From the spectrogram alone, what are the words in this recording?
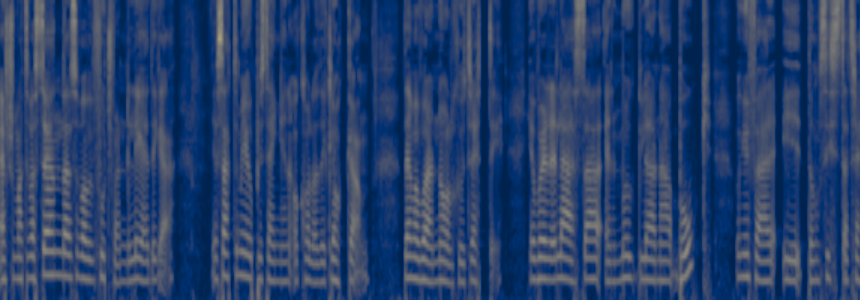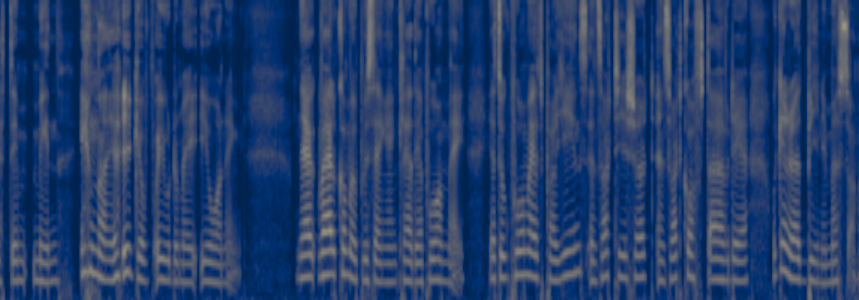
Eftersom att det var söndag så var vi fortfarande lediga. Jag satte mig upp i sängen och kollade klockan. Den var bara 07.30. Jag började läsa en Mugglarna-bok ungefär i de sista 30 min innan jag gick upp och gjorde mig i ordning. När jag väl kom upp ur sängen klädde jag på mig. Jag tog på mig ett par jeans, en svart t-shirt, en svart kofta över det och en röd beanie-mössa.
